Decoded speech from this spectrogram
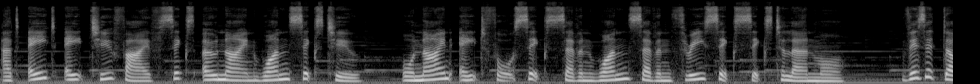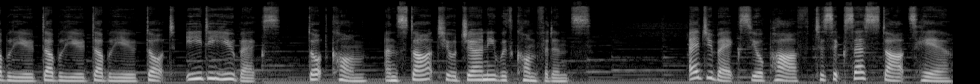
at 8825 609 162 or 9846717366 to learn more. Visit www.edubex.com and start your journey with confidence. Edubex, your path to success starts here.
